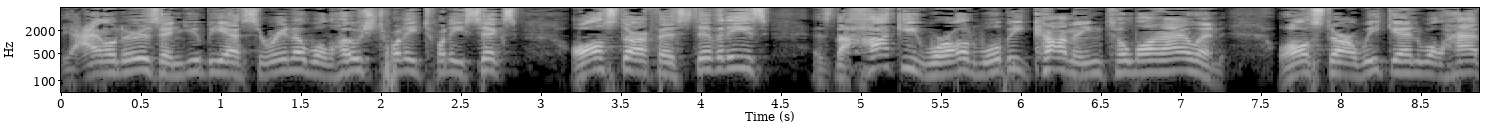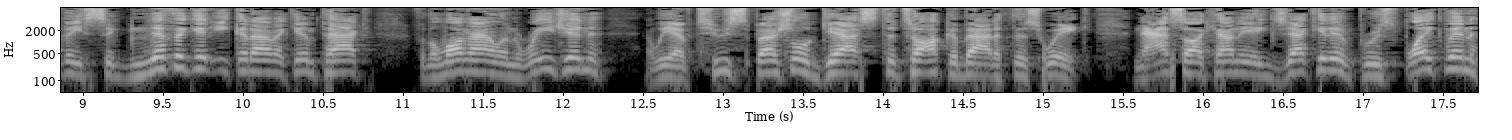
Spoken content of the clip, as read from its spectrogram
The Islanders and UBS Arena will host 2026 All-Star festivities as the hockey world will be coming to Long Island. All-Star Weekend will have a significant economic impact for the Long Island region, and we have two special guests to talk about it this week. Nassau County Executive Bruce Blakeman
